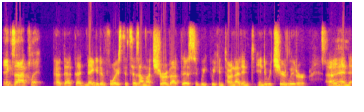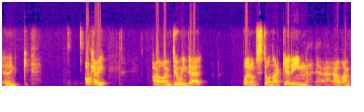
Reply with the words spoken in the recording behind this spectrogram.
Exactly. That, that, that negative voice that says, I'm not sure about this, we, we can turn that in, into a cheerleader. Uh, mm-hmm. And, and okay, I, am doing that, but I'm still not getting, I, I'm,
